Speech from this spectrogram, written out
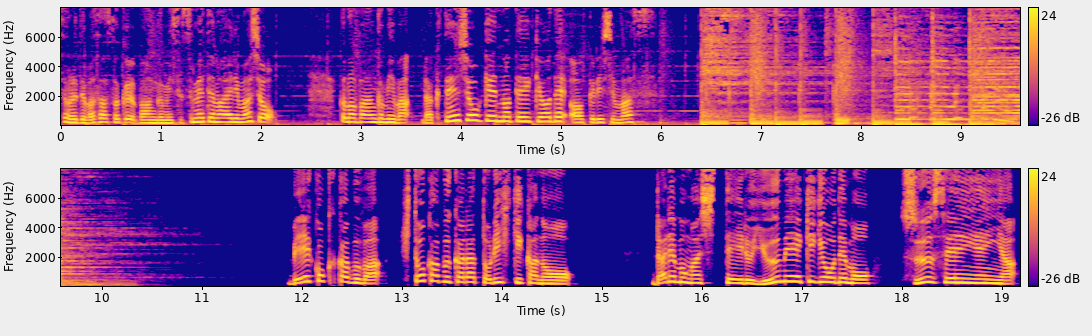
それでは早速番組進めてまいりましょう。この番組は楽天証券の提供でお送りします。米国株は1株から取引可能。誰もが知っている有名企業でも数千円や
